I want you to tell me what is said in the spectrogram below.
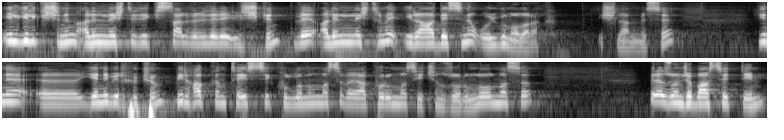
İlgili kişinin alenileştirdiği kişisel verilere ilişkin ve alenileştirme iradesine uygun olarak işlenmesi. Yine e, yeni bir hüküm, bir hakkın tesisi, kullanılması veya korunması için zorunlu olması. Biraz önce bahsettiğim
